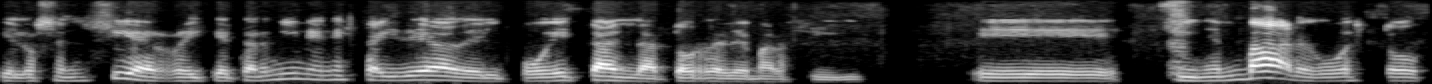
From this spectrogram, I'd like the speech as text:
que los encierre y que termine en esta idea del poeta en la torre de marfil. Eh, sin embargo, esto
